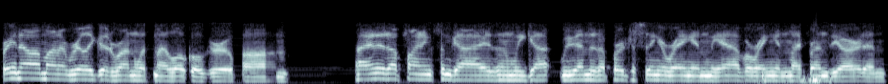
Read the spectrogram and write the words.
Right now, I'm on a really good run with my local group. Um, I ended up finding some guys, and we got we ended up purchasing a ring, and we have a ring in my friend's yard, and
